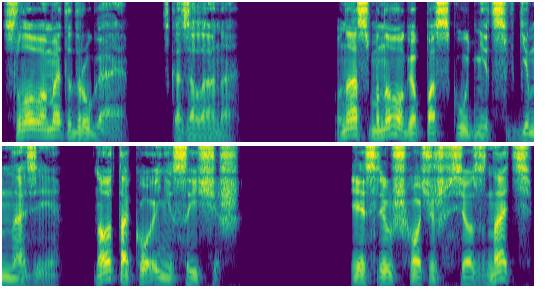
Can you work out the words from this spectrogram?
«Словом, это другая», — сказала она. «У нас много паскудниц в гимназии, но такой не сыщешь. Если уж хочешь все знать,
